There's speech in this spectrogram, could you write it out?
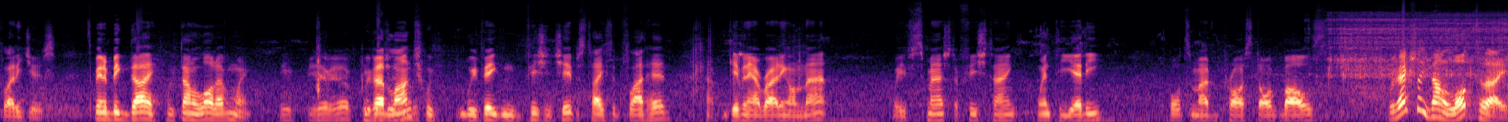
Flatty juice. It's been a big day. We've done a lot, haven't we? Yeah, yeah. We've had lunch, we've, we've eaten fish and chips, tasted flathead, given our rating on that. We've smashed a fish tank, went to Yeti, bought some overpriced dog bowls. We've actually done a lot today.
